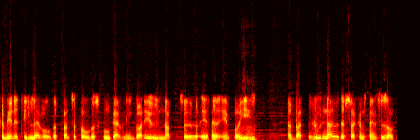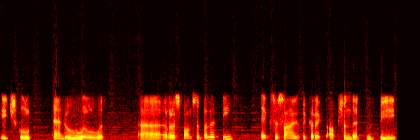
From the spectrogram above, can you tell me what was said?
community level, the principal, the school governing body, who not uh, her employees, mm-hmm. uh, but who know the circumstances of each school and who will, with uh, responsibility, exercise the correct option that would be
